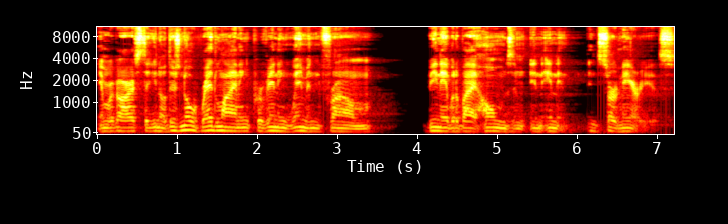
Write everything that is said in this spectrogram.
in regards to, you know, there's no redlining preventing women from being able to buy homes in, in, in, in certain areas.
